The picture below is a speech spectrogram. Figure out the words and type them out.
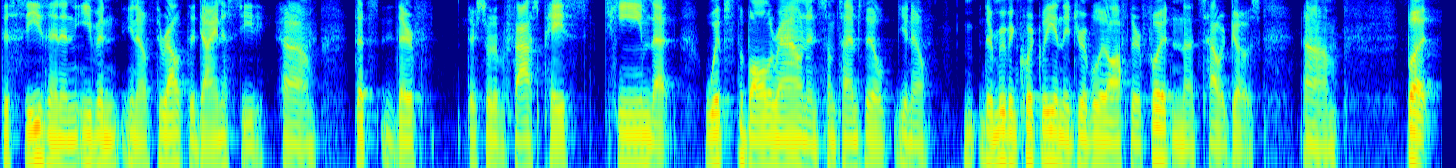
this season and even, you know, throughout the dynasty. Um, that's they're they're sort of a fast paced team that whips the ball around and sometimes they'll, you know, they're moving quickly and they dribble it off their foot, and that's how it goes. Um, but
